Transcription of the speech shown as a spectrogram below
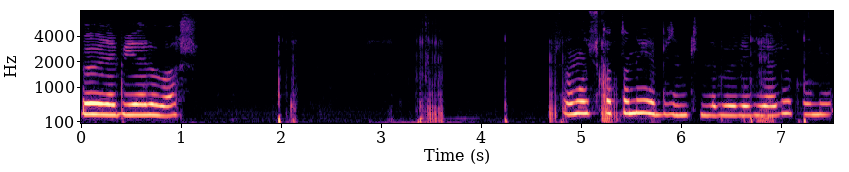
Böyle bir yeri var. Ama üst katta niye bizimkinde böyle bir yer yok onu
